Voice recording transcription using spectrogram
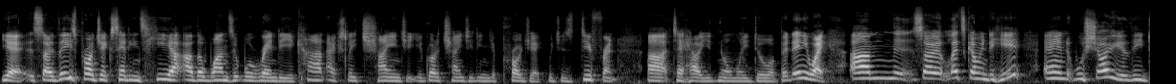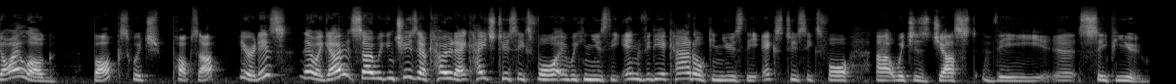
yeah, so these project settings here are the ones that will render. You can't actually change it. You've got to change it in your project, which is different uh, to how you'd normally do it. But anyway, um, so let's go into here and we'll show you the dialog box, which pops up. Here it is. There we go. So we can choose our codec H.264 and we can use the NVIDIA card or we can use the X264, uh, which is just the uh, CPU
